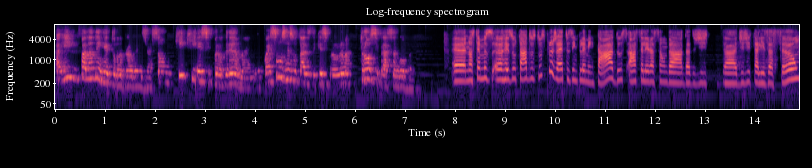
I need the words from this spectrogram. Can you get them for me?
Aí, falando em retorno para a organização, o que, que esse programa, quais são os resultados de que esse programa trouxe para a Sangoban? Uh, nós temos uh, resultados dos projetos implementados, a aceleração da, da, da digitalização,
